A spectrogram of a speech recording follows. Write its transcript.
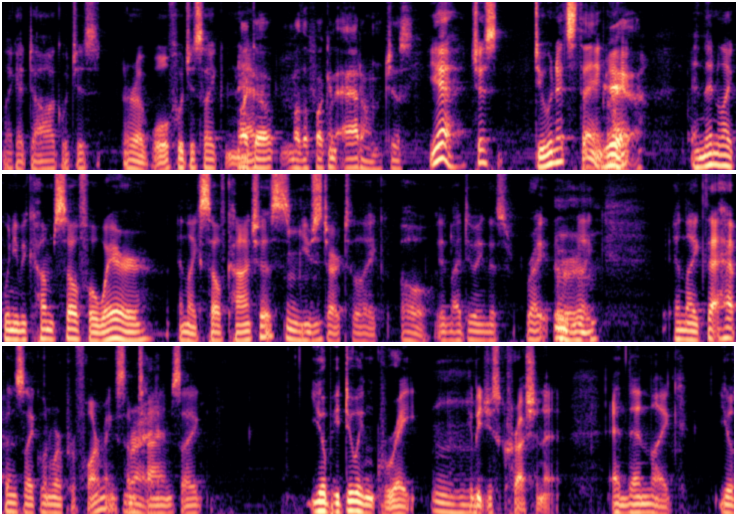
like a dog would just or a wolf would just like like a motherfucking atom. Just yeah, just doing its thing, yeah. right? And then like when you become self-aware and like self-conscious, you Mhm. start to like, oh, am I doing this right? Or Mhm. like and like that happens like when we're performing sometimes like you'll be doing great. Mhm. You'll be just crushing it. And then like you'll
